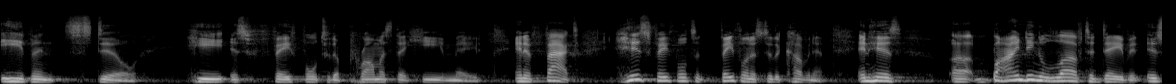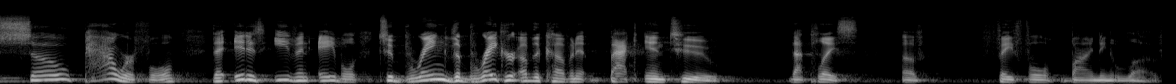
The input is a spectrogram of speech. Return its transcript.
even still, he is faithful to the promise that he made. And in fact, his faithfulness to the covenant and his uh, binding love to David is so powerful that it is even able to bring the breaker of the covenant back into that place of faithful binding love.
